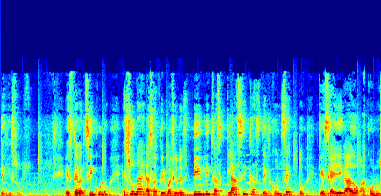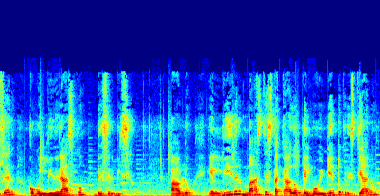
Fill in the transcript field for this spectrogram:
de Jesús. Este versículo es una de las afirmaciones bíblicas clásicas del concepto que se ha llegado a conocer como el liderazgo de servicio. Pablo, el líder más destacado del movimiento cristiano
